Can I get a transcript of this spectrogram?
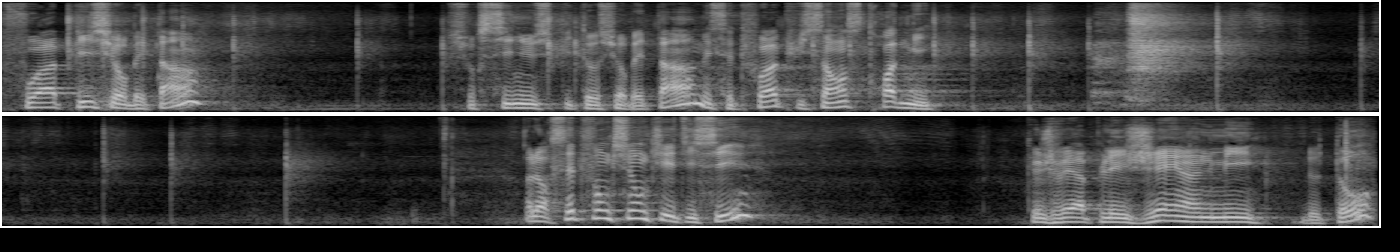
fois pi sur bêta, sur sinus pito sur bêta, mais cette fois puissance 3,5. Alors cette fonction qui est ici, que je vais appeler g1,5 de taux.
